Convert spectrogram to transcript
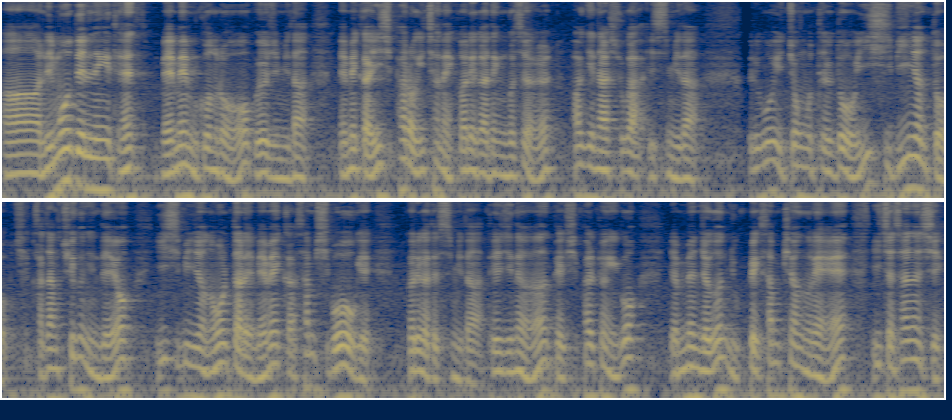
어, 리모델링이 된 매매 물건으로 보여집니다. 매매가 28억 2천에 거래가 된 것을 확인할 수가 있습니다. 그리고 이쪽 모텔도 22년도 가장 최근인데요. 22년 5월달에 매매가 35억에 거래가 됐습니다. 대지는 118평이고 연면적은 603평을 해 2004년식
